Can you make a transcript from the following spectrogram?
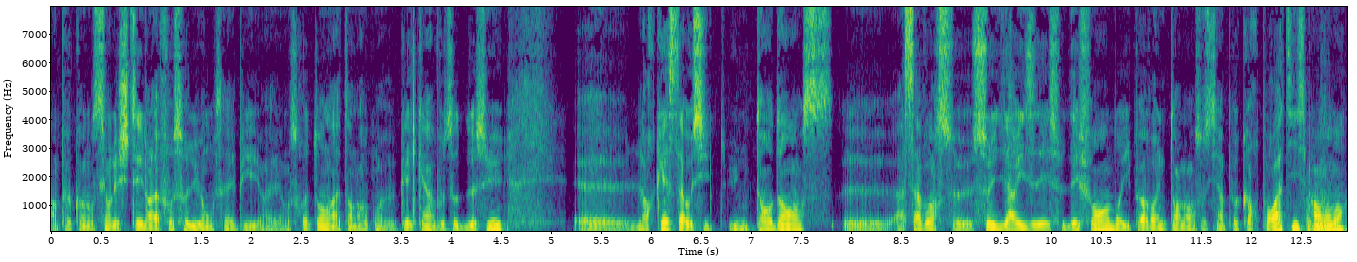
un peu comme si on les jetait dans la fosse au lion, et puis on se retourne en attendant que quelqu'un vous saute dessus. Euh, l'orchestre a aussi une tendance euh, à savoir se solidariser, se défendre. Il peut avoir une tendance aussi un peu corporatiste par moment.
